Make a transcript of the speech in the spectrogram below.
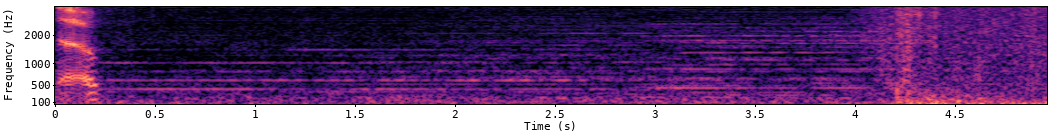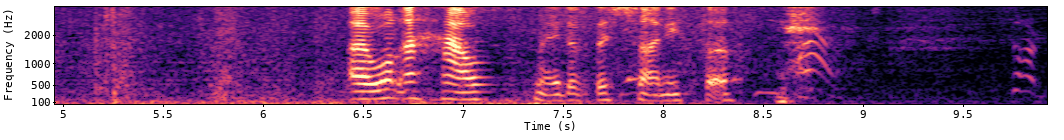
No. I want a house made of this shiny stuff. Sergeant,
